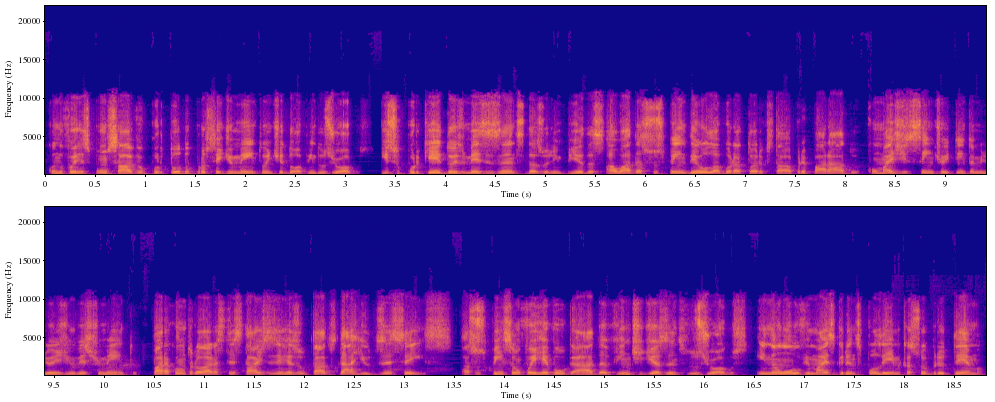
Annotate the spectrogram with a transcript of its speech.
quando foi responsável por todo o procedimento antidoping dos Jogos. Isso porque, dois meses antes das Olimpíadas, a WADA suspendeu o laboratório que estava preparado, com mais de 180 milhões de investimento, para controlar as testagens e resultados da Rio 16. A suspensão foi revogada 20 dias antes dos Jogos e não houve mais grandes polêmicas sobre o tema,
